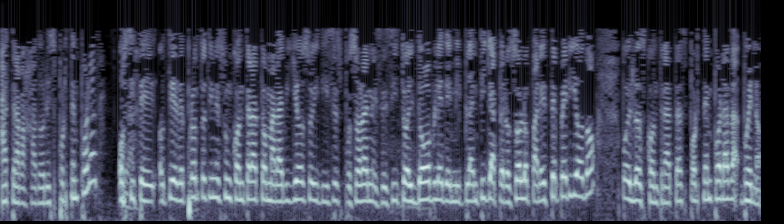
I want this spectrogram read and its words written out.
a trabajadores por temporada. O si te, o te- de pronto tienes un contrato maravilloso y dices, pues ahora necesito el doble de mi plantilla, pero solo para este periodo, pues los contratas por temporada. Bueno,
